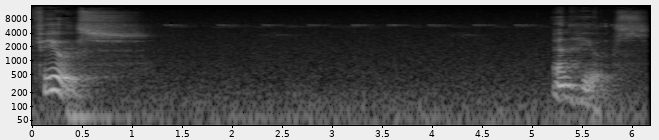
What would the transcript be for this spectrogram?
feels and heals.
